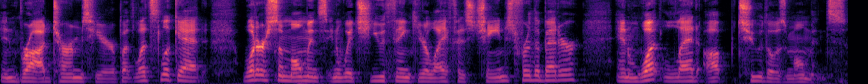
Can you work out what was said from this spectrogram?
in broad terms here, but let's look at what are some moments in which you think your life has changed for the better and what led up to those moments.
